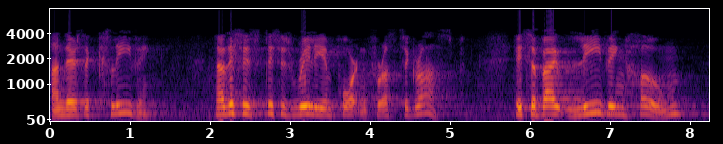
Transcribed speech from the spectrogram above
and there's a cleaving. Now, this is, this is really important for us to grasp. It's about leaving home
